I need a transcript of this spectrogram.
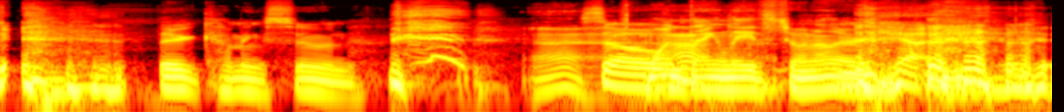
They're coming soon. Ah. So One thing leads to another. yeah.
